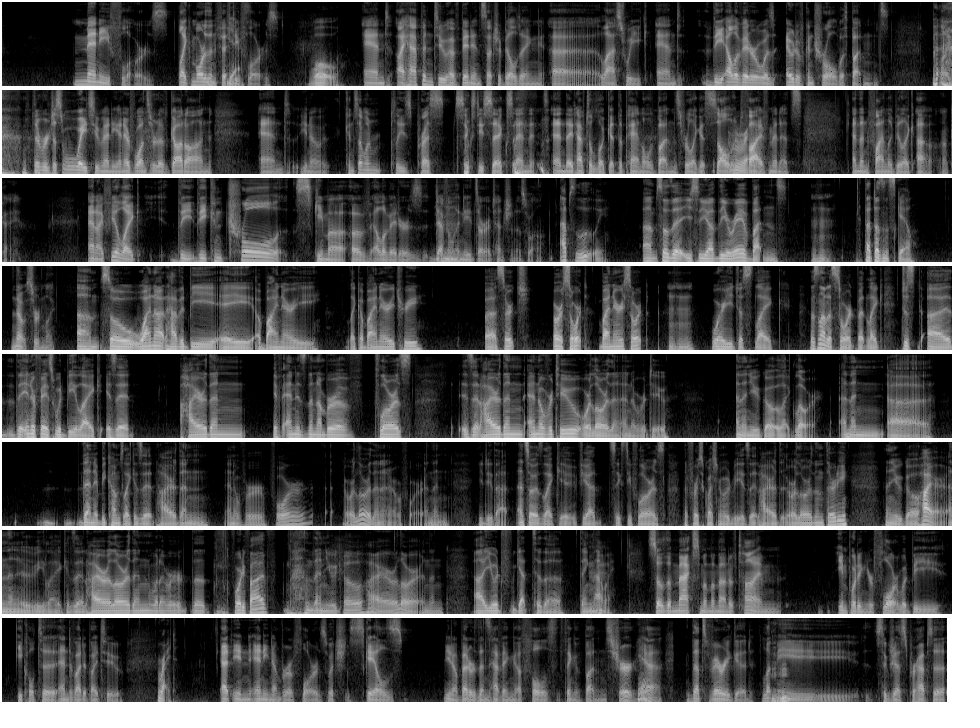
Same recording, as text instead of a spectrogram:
many floors, like more than 50 Yes. floors. Whoa. And I happen to have been in such a building uh, last week, and the elevator was out of control with buttons. Like, there were just way too many, and everyone sort of got on, and, you know, can someone please press 66 and and they'd have to look at the panel of buttons for like a solid Right. 5 minutes and then finally be like oh okay and i feel like the the control schema of elevators definitely Mm-hmm. needs our attention as well Absolutely. Um, so that you so you have the array of buttons mm-hmm. that doesn't scale. no certainly Um, so why not have it be a a binary, like a binary tree, uh, search or a sort, binary sort, mm-hmm. where you just like it's not a sort, but like just uh the interface would be like, is it higher than if n is the number of floors, is it higher than n over two or lower than n over two, and then you go like lower, and then uh then it becomes like is it higher than n over 4 or lower than n over 4 and then you do that. And so it's like if you had 60 floors the first question would be is it higher th- or lower than 30 Then you go higher, and then it would be like, is it higher or lower than whatever the 45? then you would go higher or lower, and then uh, you would f- get to the thing that Mhm. way. So the maximum amount of time inputting your floor would be equal to n divided by 2 Right. at in any number of floors, which scales, you know, better than having a full thing of buttons. Sure, Yeah. yeah, that's very good. Let mm-hmm. me suggest perhaps a,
